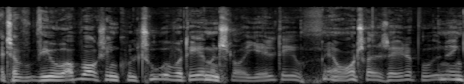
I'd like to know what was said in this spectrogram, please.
altså, vi er jo opvokset i en kultur, hvor det, at man slår ihjel, det er jo en overtrædelse af et af buden, ikke?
